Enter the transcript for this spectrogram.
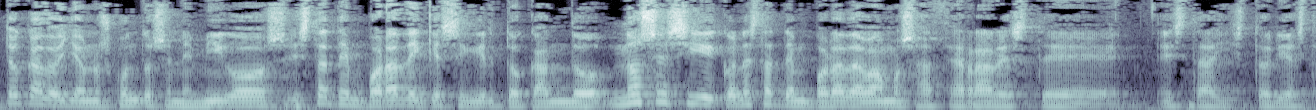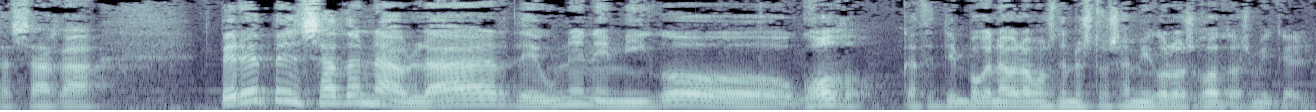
tocado ya unos cuantos enemigos, esta temporada hay que seguir tocando, no sé si con esta temporada vamos a cerrar este, esta historia, esta saga, pero he pensado en hablar de un enemigo godo, que hace tiempo que no hablamos de nuestros amigos los godos, Miquel.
